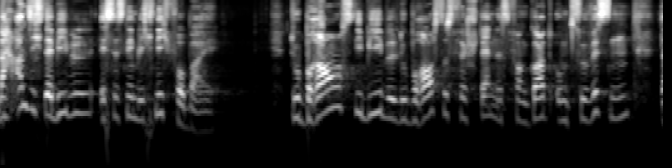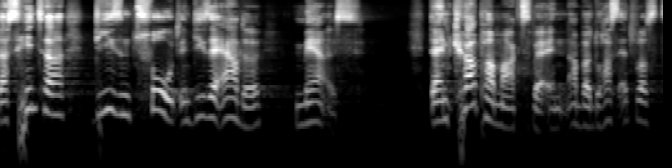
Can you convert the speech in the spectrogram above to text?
Nach Ansicht der Bibel ist es nämlich nicht vorbei. Du brauchst die Bibel, du brauchst das Verständnis von Gott, um zu wissen, dass hinter diesem Tod in dieser Erde mehr ist. Dein Körper mag zwar enden, aber du hast etwas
